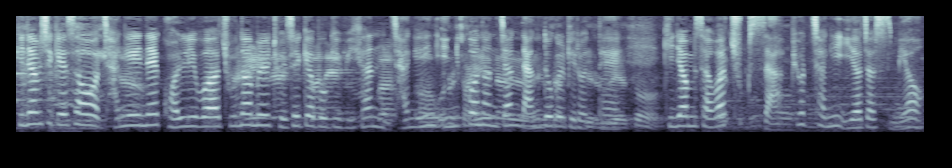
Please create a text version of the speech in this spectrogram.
기념식에서 장애인의 권리와 존엄을 되새겨보기 위한 장애인 인권 헌장 낭독을 비롯해 기념사와 축사, 표창이 이어졌으며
